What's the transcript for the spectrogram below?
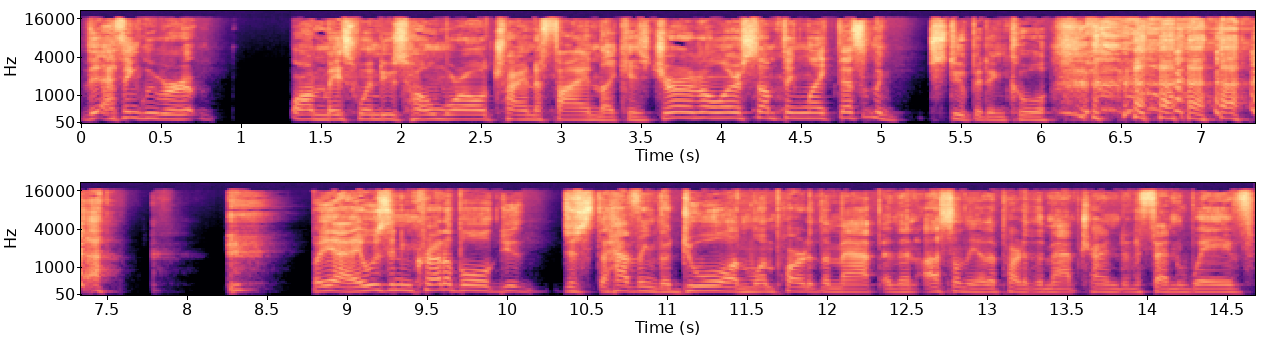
the, I think we were on Mace Windu's homeworld trying to find like his journal or something like that, something stupid and cool. but yeah, it was an incredible just having the duel on one part of the map and then us on the other part of the map trying to defend wave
